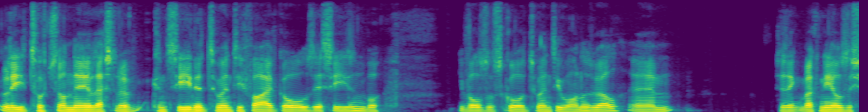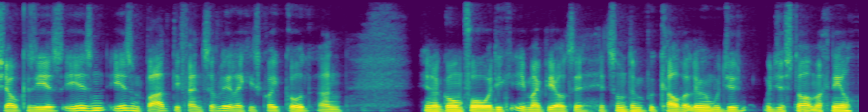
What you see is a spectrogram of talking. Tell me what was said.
Lee touched on there, Leicester have conceded 25 goals this season, but you've also scored 21 as well. Um, do you think McNeil's a shout? Because he is, he isn't, he isn't bad defensively. Like he's quite good, and you know, going forward, he, he might be able to hit something with Calvert Lewin. Would you, would you start McNeil?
